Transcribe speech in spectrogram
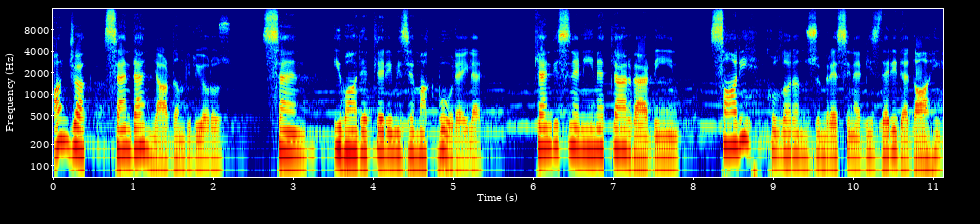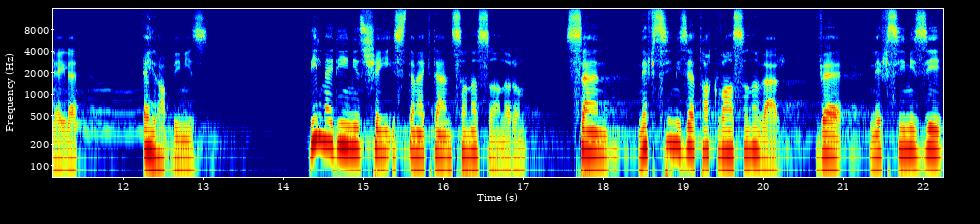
ancak senden yardım diliyoruz. Sen ibadetlerimizi makbul eyle. Kendisine nimetler verdiğin salih kulların zümresine bizleri de dahil eyle. Ey Rabbimiz! Bilmediğimiz şeyi istemekten sana sığınırım. Sen nefsimize takvasını ver ve nefsimizi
